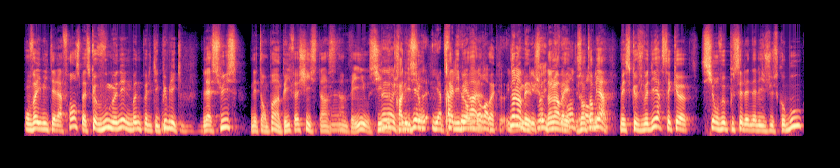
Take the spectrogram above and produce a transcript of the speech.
on va imiter la France parce que vous menez une bonne politique publique. La Suisse n'étant pas un pays fasciste, hein, c'est un pays aussi Non, non, de je veux tradition dire, y a très libérale. Ouais. Non, a non, mais, non, non, j'entends en bien. Mais ce que je veux dire, c'est que si on veut pousser l'analyse jusqu'au bout,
